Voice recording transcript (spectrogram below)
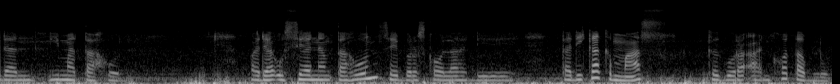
dan 5 tahun. Pada usia 6 tahun, saya bersekolah di Tadika Kemas, Keguraan Kota Blut.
